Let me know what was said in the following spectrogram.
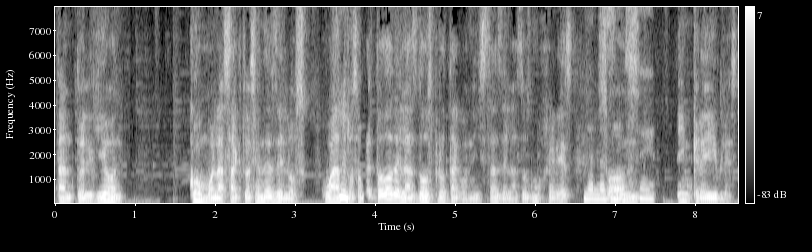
tanto el guion como las actuaciones de los cuatro, sobre todo de las dos protagonistas, de las dos mujeres, las son dos, sí. increíbles.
